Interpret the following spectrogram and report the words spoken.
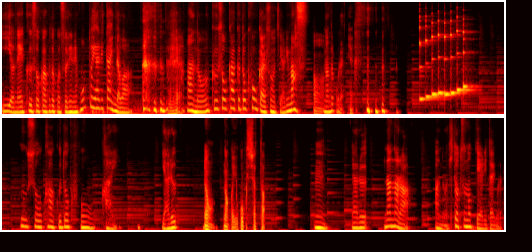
いいよね、空想科学読本。それね、本当やりたいんだわ。ね あの、空想科学読本会をそのうちやります。あなんだこれえ。空想科学読本会。やる。あなんか予告しちゃったうん。やる。なんなら、あの、一つ乗ってやりたいぐらい。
